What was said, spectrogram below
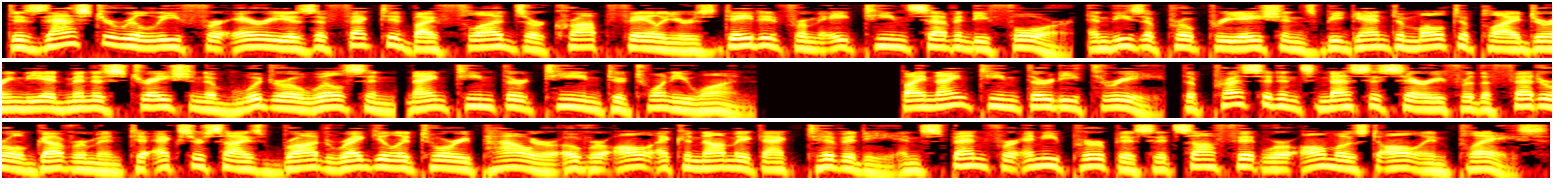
Disaster relief for areas affected by floods or crop failures dated from 1874, and these appropriations began to multiply during the administration of Woodrow Wilson 1913 -21. By 1933, the precedents necessary for the federal government to exercise broad regulatory power over all economic activity and spend for any purpose it saw fit were almost all in place.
